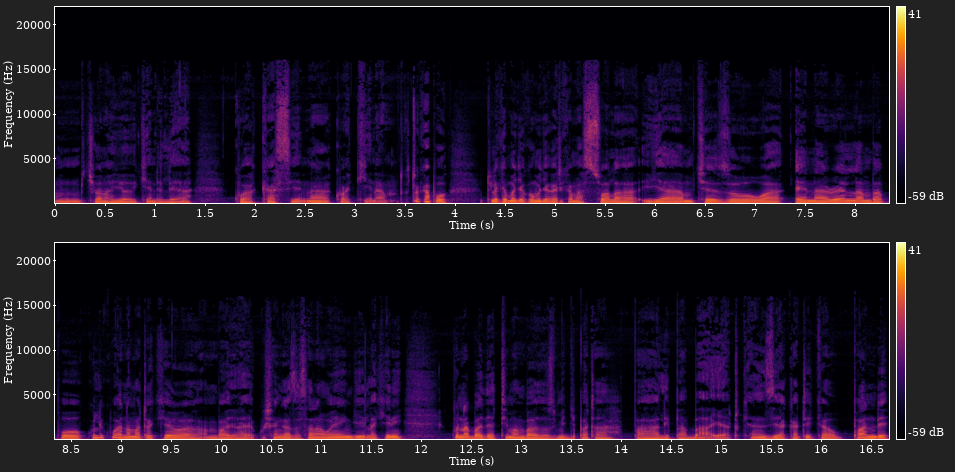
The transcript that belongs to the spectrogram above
mchuano hiyo ikiendelea kwa kasi na kwa kina. Kutoka hapo tuelekee moja kwa moja katika maswala ya mchezo wa NRL ambapo kulikuwa na matokeo ambayo hayakushangaza sana wengi, lakini kuna baadhi ya timu ambazo zimejipata pahali pabaya. Tukianzia katika upande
